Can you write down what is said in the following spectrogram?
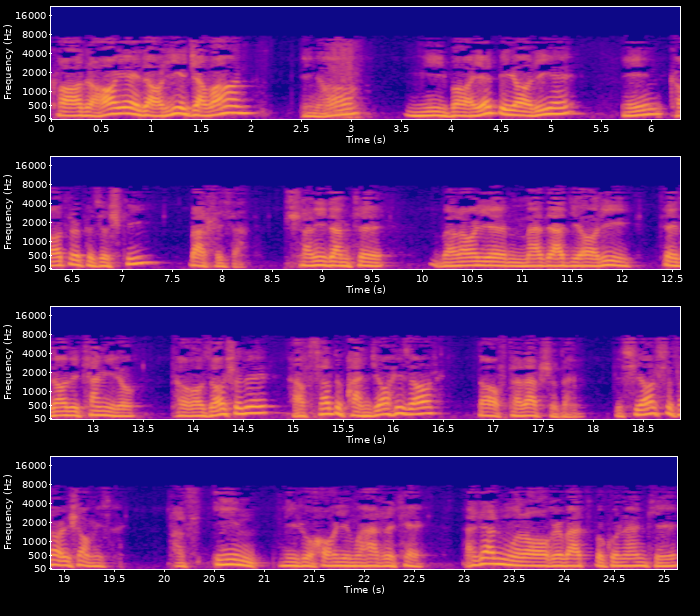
کادرهای اداری جوان. اینها میباید به یاری این کادر پزشکی برخیزند. شنیدم که برای مددیاری تعداد کمی رو تقاضا شده 750 هزار داوطلب شدن. بسیار ستایش آمیزه پس این نیروهای محرکه اگر مراقبت بکنن که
